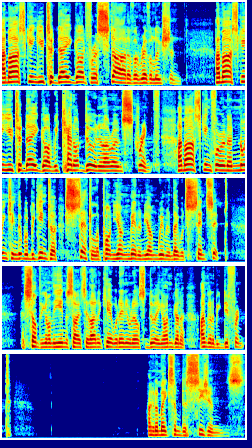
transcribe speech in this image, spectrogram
I'm asking you today, God, for a start of a revolution. I'm asking you today, God, we cannot do it in our own strength. I'm asking for an anointing that would begin to settle upon young men and young women. They would sense it. And something on the inside said, I don't care what anyone else is doing, I'm going to I'm going to be different. I'm going to make some decisions.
